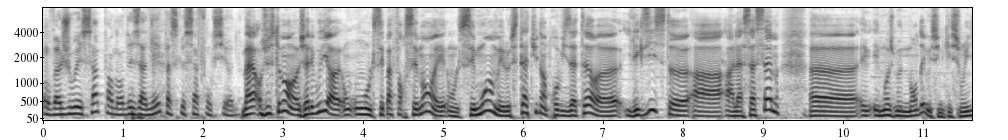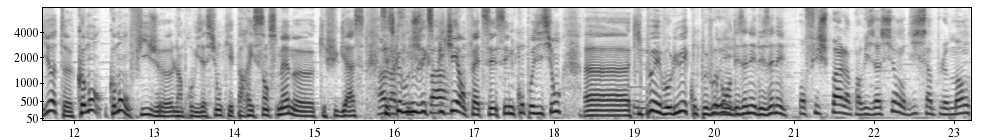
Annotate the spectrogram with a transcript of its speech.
on va jouer ça pendant des années parce que ça fonctionne. Bah alors justement, j'allais vous dire, on, ne le sait pas forcément et on le sait moins, mais le statut d'improvisateur, euh, il existe euh, à, la SACEM. Euh, et, moi je me demandais, mais c'est une question idiote, comment, comment on fige l'improvisation qui est par essence même, qui est fugace? Ah, C'est ce que vous nous expliquez en fait, c'est une composition qui peut évoluer, qu'on peut jouer pendant des années et des années. On fiche pas l'improvisation, on dit simplement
